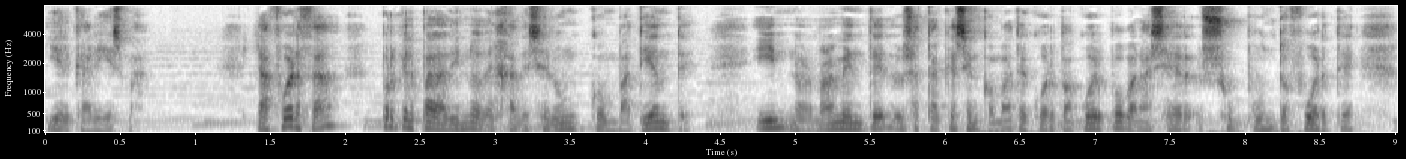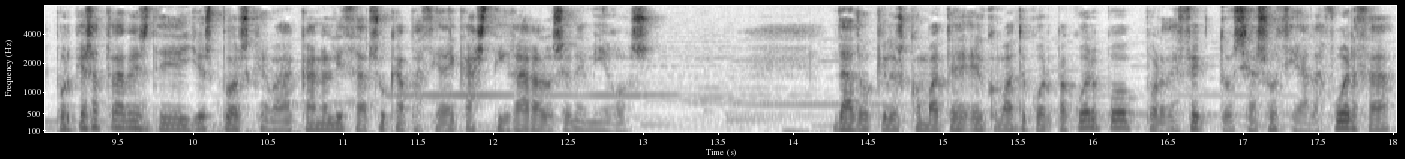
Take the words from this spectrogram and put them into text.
y el carisma. La fuerza, porque el paladín no deja de ser un combatiente, y normalmente los ataques en combate cuerpo a cuerpo van a ser su punto fuerte, porque es a través de ellos por los que va a canalizar su capacidad de castigar a los enemigos. Dado que el combate cuerpo a cuerpo por defecto se asocia a la fuerza,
